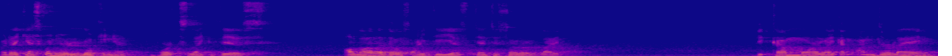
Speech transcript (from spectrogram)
But I guess when you're looking at works like this, a lot of those ideas tend to sort of like become more like an underlay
